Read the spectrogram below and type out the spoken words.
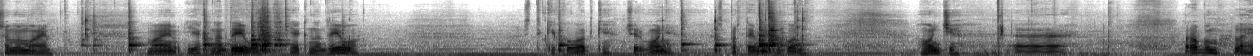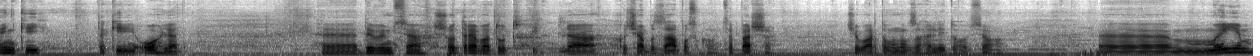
Що ми маємо? Маємо як на диво, як на диво. Ось такі колодки, червоні, спортивні походу. Гончі. Е, робимо легенький такий огляд. Е, дивимося, що треба тут для хоча б запуску. Це перше. Чи варто воно взагалі того всього. Е, миємо.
